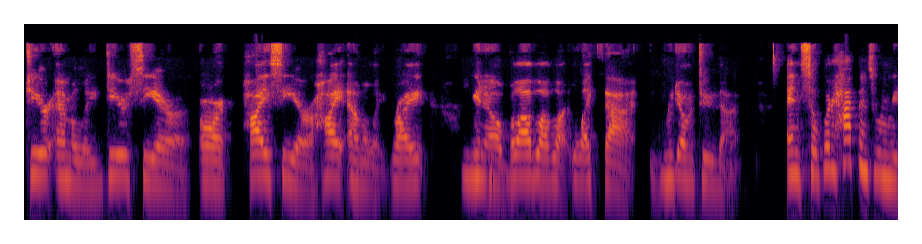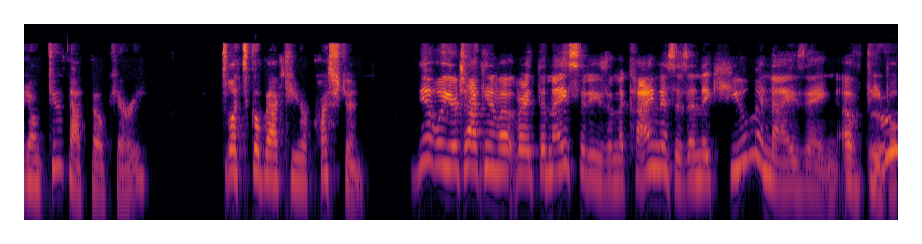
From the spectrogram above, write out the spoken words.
"Dear Emily, dear Sierra," or "Hi Sierra, hi Emily," right? Mm-hmm. You know, blah blah blah, like that. We don't do that. And so, what happens when we don't do that, though, Kari? So let's go back to your question yeah, well, you're talking about right the niceties and the kindnesses and the humanizing of people.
